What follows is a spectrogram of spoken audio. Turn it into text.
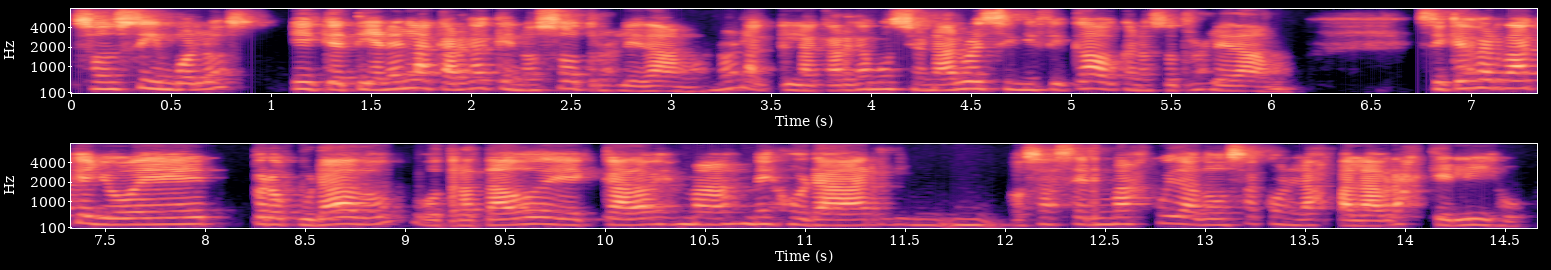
son símbolos y que tienen la carga que nosotros le damos, ¿no? la, la carga emocional o el significado que nosotros le damos. Sí que es verdad que yo he procurado o tratado de cada vez más mejorar, o sea, ser más cuidadosa con las palabras que elijo,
